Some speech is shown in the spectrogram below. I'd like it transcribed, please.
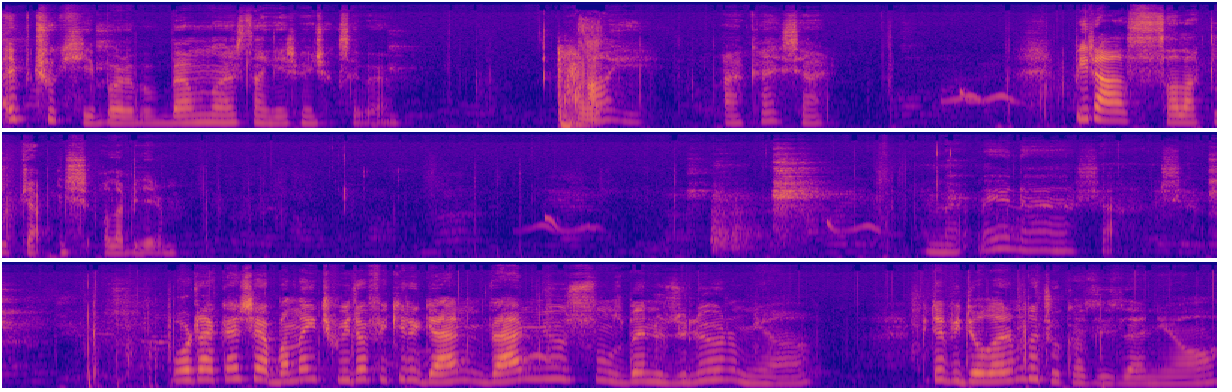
Ay bu çok iyi bu arada. Ben bunun arasından geçmeyi çok seviyorum. Ay arkadaşlar. Biraz salaklık yapmış olabilirim. Ne ne ne şa, şa. Bu arada arkadaşlar bana hiç video fikri gel vermiyorsunuz. Ben üzülüyorum ya. Bir de videolarım da çok az izleniyor.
